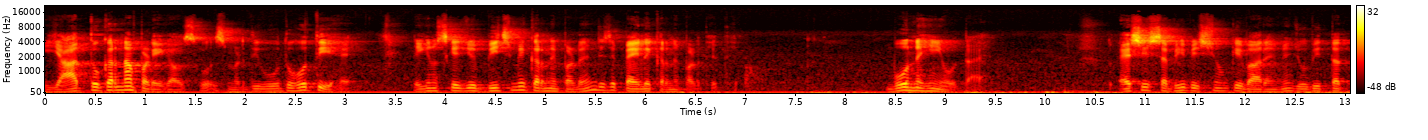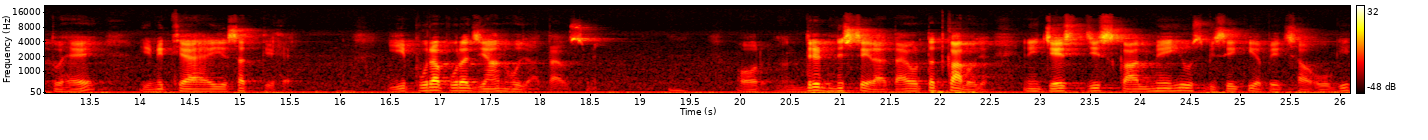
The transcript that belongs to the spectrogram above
याद तो करना पड़ेगा उसको, स्मृति वो तो होती है। लेकिन उसके जो बीच में करने पड़ रहे हैं, जैसे पहले करने पड़ते थे, वो नहीं होता है। तो ऐसे सभी विषयों के बारे में जो भी तत्व है, ये मिथ्या है, ये सत्य है, ये पूरा पूरा ज्ञान हो जाता है उसमें। और दृढ़ निश्चय रहता है और तत्काल हो जाए यानी जिस जिस काल में ही उस विषय की अपेक्षा होगी,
